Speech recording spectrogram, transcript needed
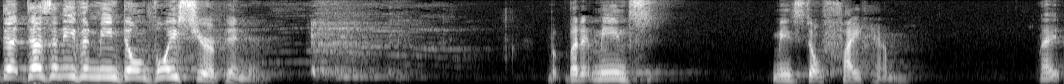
That doesn't even mean don't voice your opinion. But, it means, means don't fight him. Right?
